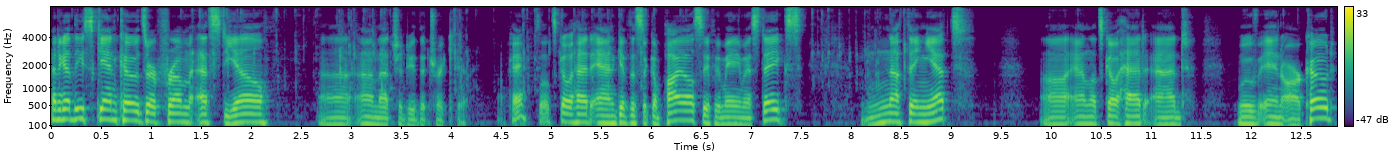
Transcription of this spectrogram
And again, these scan codes are from SDL, uh, and that should do the trick here. Okay, so let's go ahead and give this a compile, see if we made any mistakes. Nothing yet. Uh, and let's go ahead and move in our code.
